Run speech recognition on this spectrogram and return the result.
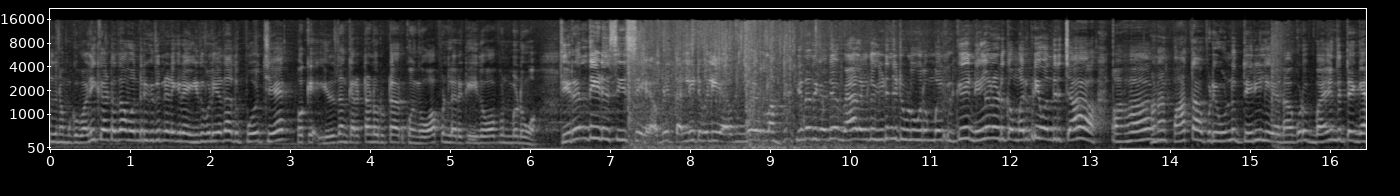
அது நமக்கு வழி தான் வந்திருக்குதுன்னு நினைக்கிறேன். இது வழியாக தான் அது போச்சு. ஓகே இதுதான் கரெக்டான ரூட்டாக இருக்கும். இங்கே ஓப்பனில் இருக்குது இதை ஓப்பன் பண்ணுவோம். திறந்திடு சீசே. அப்படியே தள்ளிட்டு வெளியே போயிடலாம். என்னதுக்கு அது? மேலே ஏதோ இடிஞ்சிட்டு விழுகுற மாதிரி இருக்குது நிலநடுக்கம் மறுபடியும் வந்துருச்சா? ஆஹா. ஆனால் பார்த்தா அப்படி ஒன்றும் தெரியலையே. நான் கூட பயந்துட்டேங்க.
